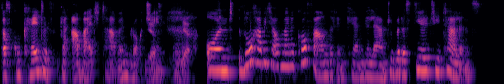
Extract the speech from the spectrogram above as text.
was Konkretes gearbeitet habe in Blockchain. Ja, ja. Und so habe ich auch meine Co-Founderin kennengelernt über das DLT Talents.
